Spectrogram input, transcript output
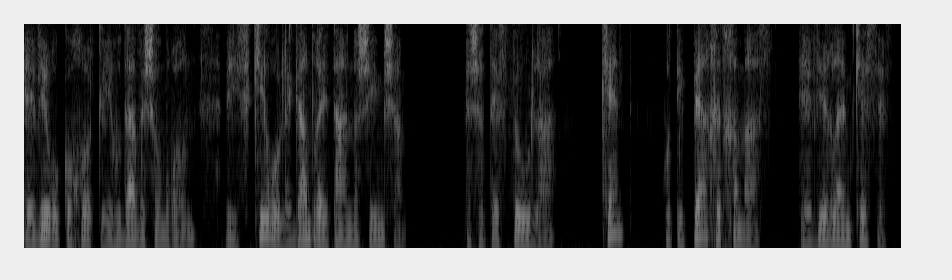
העבירו כוחות ליהודה ושומרון, והפקירו לגמרי את האנשים שם. משתף פעולה? כן, הוא טיפח את חמאס, העביר להם כסף.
